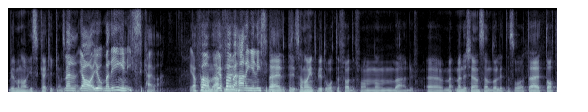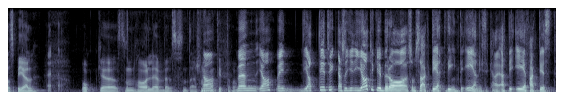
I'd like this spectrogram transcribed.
Vill man ha isekai-kicken men ja, jo, men det är ingen isekai va? Jag för, Han jag för mig nej. han är ingen isekai. Nej, precis. Han har inte blivit återfödd från någon värld. Eh, Men, men det känns ändå lite så att det är ett dataspel. Och eh, som har levels och sånt där som Ja, man kan titta på. Men ja, men jag, det ty, alltså, jag tycker det är bra som sagt det att det inte är en isekai. Att det är faktiskt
